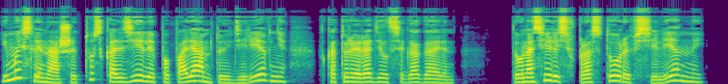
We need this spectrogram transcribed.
И мысли наши то скользили по полям той деревни, в которой родился Гагарин, то уносились в просторы Вселенной,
